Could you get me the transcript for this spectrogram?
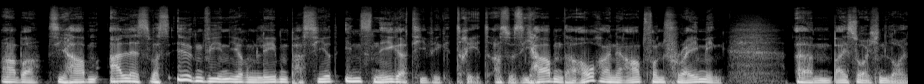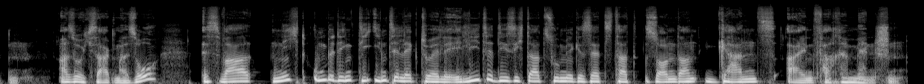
aber sie haben alles, was irgendwie in ihrem Leben passiert, ins Negative gedreht. Also sie haben da auch eine Art von Framing ähm, bei solchen Leuten. Also ich sage mal so, es war nicht unbedingt die intellektuelle Elite, die sich da zu mir gesetzt hat, sondern ganz einfache Menschen.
